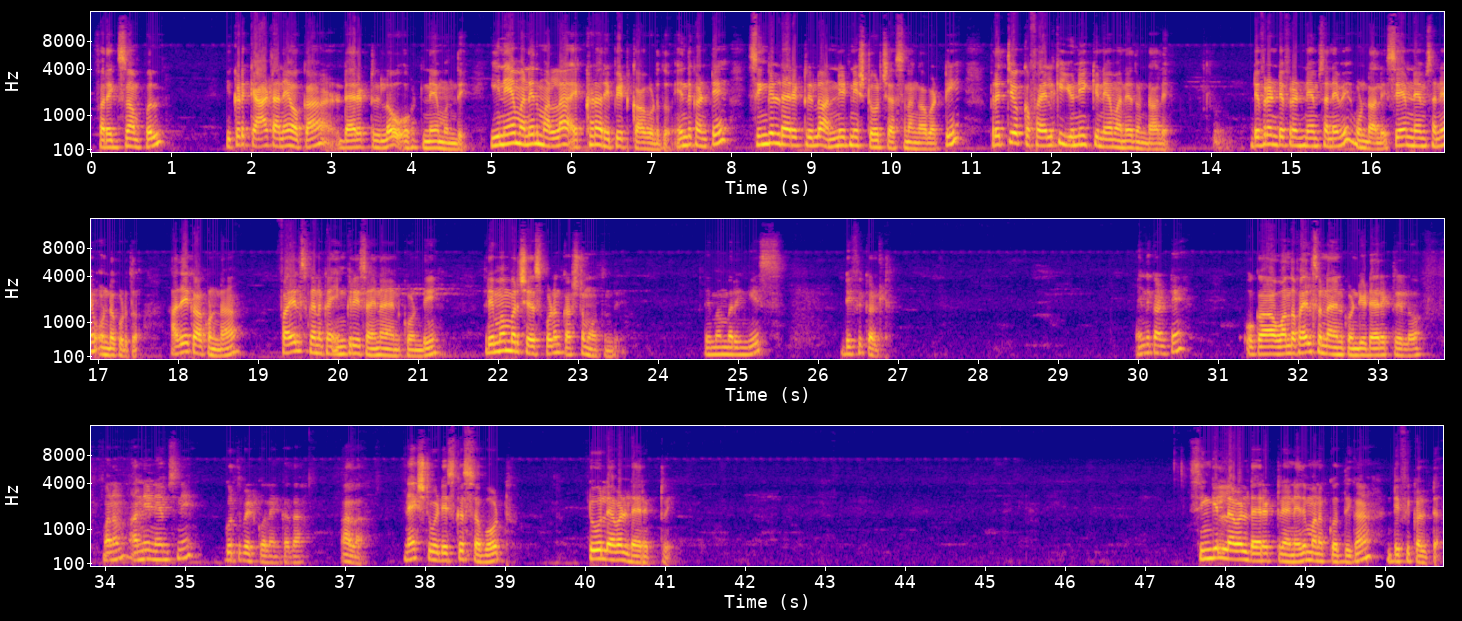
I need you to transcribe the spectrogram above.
ఫర్ ఎగ్జాంపుల్ ఇక్కడ క్యాట్ అనే ఒక డైరెక్టరీలో ఒకటి నేమ్ ఉంది. ఈ నేమ్ అనేది మళ్ళీ ఎక్కడ రిపీట్ కాకూడదు. ఎందుకంటే సింగిల్ డైరెక్టరీలో అన్నిటినీ స్టోర్ చేస్తున్నాం కాబట్టి ప్రతి ఒక్క ఫైల్కి యూనిక్ నేమ్ అనేది ఉండాలి. డిఫరెంట్ డిఫరెంట్ నేమ్స్ అనేవి ఉండాలి. సేమ్ నేమ్స్ అనేవి ఉండకూడదు. అదే కాకుండా ఫైల్స్ కనుక ఇంక్రీజ్ అయినాయనుకోండి రిమెంబర్ చేసుకోవడం కష్టమవుతుంది. Remembering is difficult. ఎందుకంటే ఒక వంద ఫైల్స్ ఉన్నాయనుకోండి డైరెక్టరీలో మనం అన్ని నేమ్స్ని గుర్తుపెట్టుకోలేం కదా. అలా. Next we discuss about two level directory single level directory అనేది మనకు కొద్దిగా difficult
